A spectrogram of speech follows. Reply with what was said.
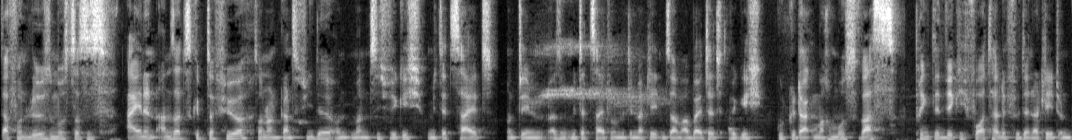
davon lösen muss, dass es einen Ansatz gibt dafür, sondern ganz viele und man sich wirklich mit der Zeit und dem, also mit der Zeit, wo man mit dem Athleten zusammenarbeitet, wirklich gut Gedanken machen muss, was bringt denn wirklich Vorteile für den Athlet und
